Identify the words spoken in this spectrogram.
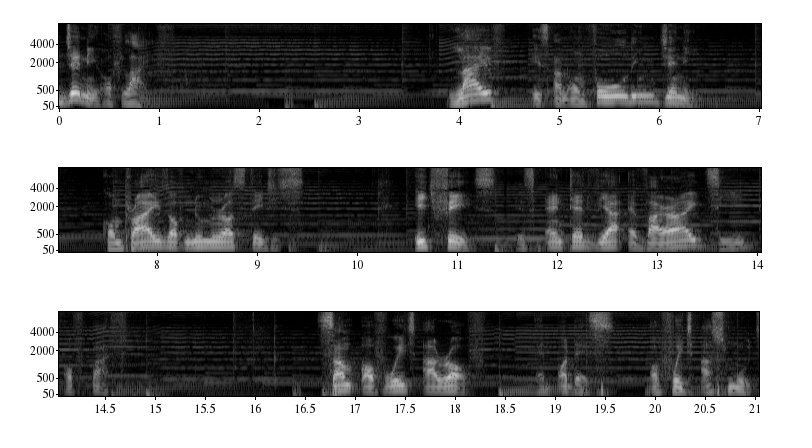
journey of life. Life is an unfolding journey comprised of numerous stages. Each phase is entered via a variety of paths, some of which are rough and others of which are smooth.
